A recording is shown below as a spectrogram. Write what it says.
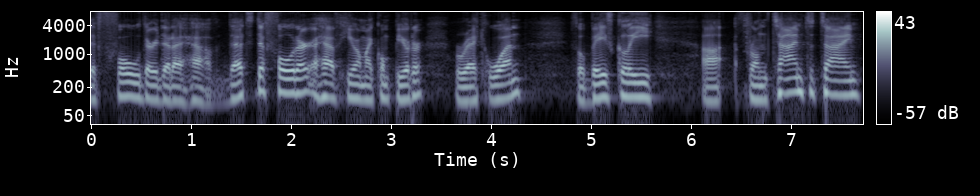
the folder that I have. That's the folder I have here on my computer, Rec 1. So basically, uh, from time to time,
